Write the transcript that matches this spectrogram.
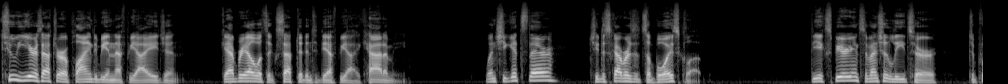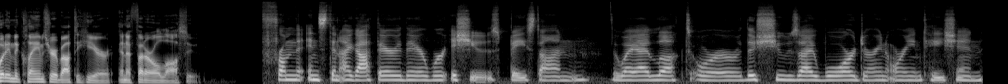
Two years after applying to be an FBI agent, Gabrielle was accepted into the FBI Academy. When she gets there, she discovers it's a boys' club. The experience eventually leads her to putting the claims you're about to hear in a federal lawsuit. From the instant I got there, there were issues based on the way I looked or the shoes I wore during orientation.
